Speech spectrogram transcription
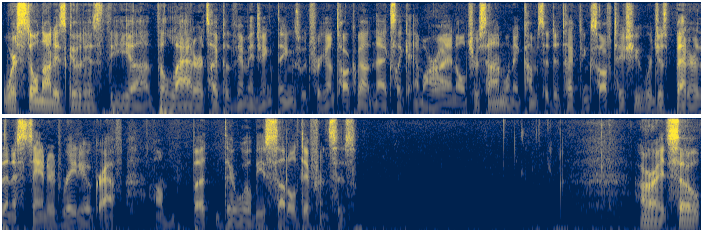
we're still not as good as the uh, the latter type of imaging things, which we're going to talk about next, like MRI and ultrasound. When it comes to detecting soft tissue, we're just better than a standard radiograph, um, but there will be subtle differences. All right, so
